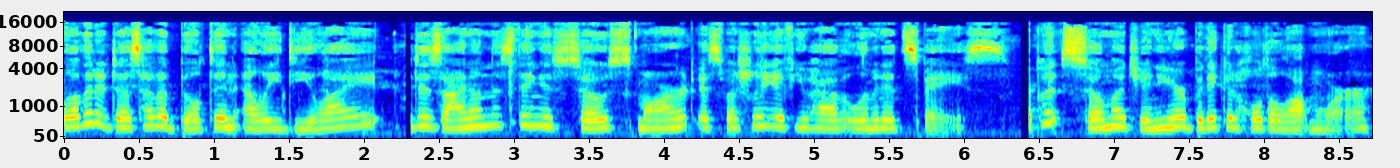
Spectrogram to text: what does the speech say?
I love that it does have a built-in LED light. The design on this thing is so smart, especially if you have limited space. I put so much in here, but it could hold a lot more.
